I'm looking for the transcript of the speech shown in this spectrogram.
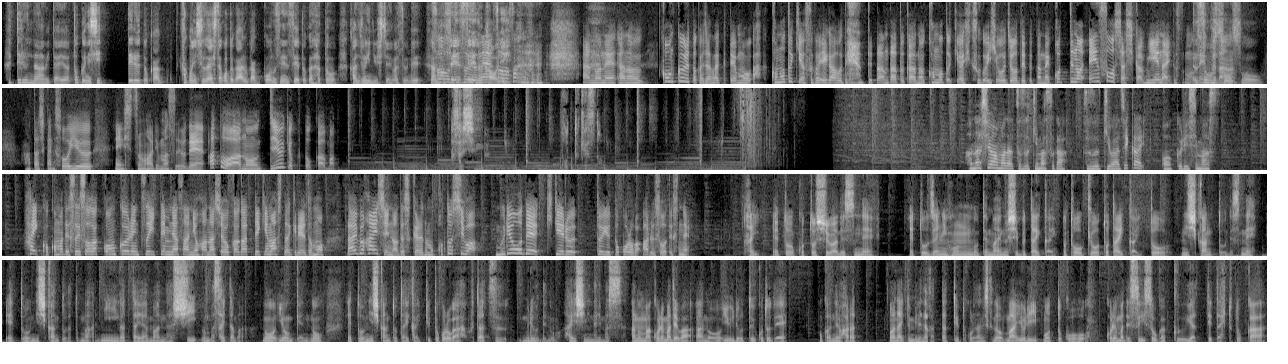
振ってるんだ、みたいな。特に知ってるとか、過去に取材したことがある学校の先生とかだと感情移入しちゃいますよね。あの先そうですよね生の顔に。そうそう あのね、あの、コンクールとかじゃなくても、あ、この時はすごい笑顔でやってたんだとか、あの、この時はすごい表情でとかね、こっちの演奏者しか見えないですもんね、そう普段そうそう。まあ、確かにそういう演出もありますよね。あとは、あの、自由曲とか、まあ、朝日新聞ポッドキャスト話はまだ続きますが続きは次回お送りしますはい、ここまで吹奏楽コンクールについて皆さんにお話を伺ってきましたけれども、ライブ配信なんですけれども、今年は無料で聴けるというところがあるそうですね。はい。えっと、今年はですね、えっと、全日本の手前の支部大会の東京都大会と西関東ですね。えっと、西関東だと、まあ、新潟、山梨、群馬、埼玉の4県の、えっと、西関東大会っていうところが2つ無料での配信になります。あの、まあ、これまでは、あの、有料ということで、お金を払わないと見れなかったっていうところなんですけど、まあ、よりもっとこう、これまで吹奏楽やってた人とか、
